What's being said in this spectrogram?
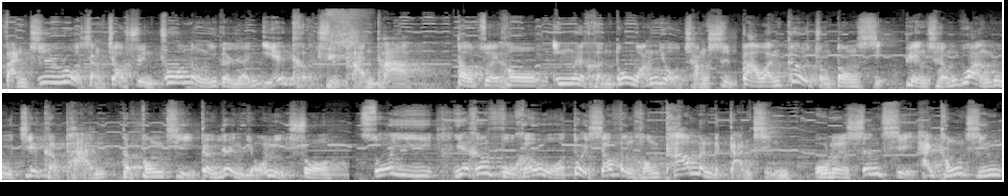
反之，若想教训捉弄一个人，也可去盘他。到最后，因为很多网友尝试霸玩各种东西，变成万物皆可盘的风气，更任由你说，所以也很符合我对小粉红他们的感情。无论生气还同情，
